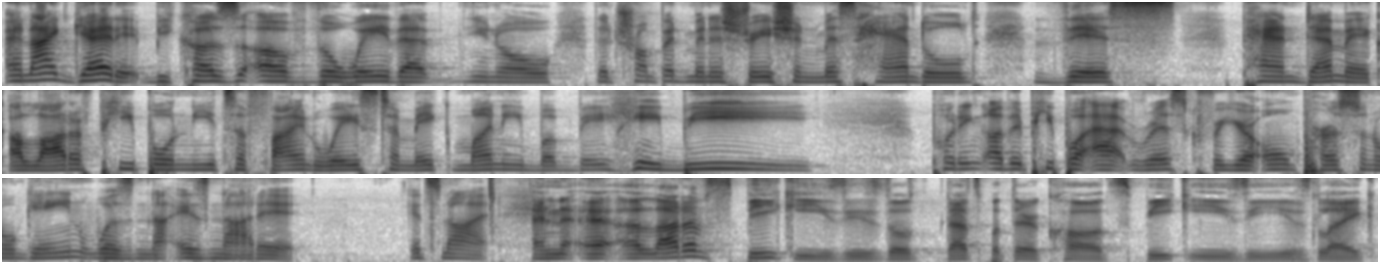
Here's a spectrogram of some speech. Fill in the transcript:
And I get it because of the way that, you know, the Trump administration mishandled this pandemic, a lot of people need to find ways to make money, but baby, putting other people at risk for your own personal gain was not is not it. It's not. And a, a lot of speakeasies, those that's what they're called. Speakeasies, like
